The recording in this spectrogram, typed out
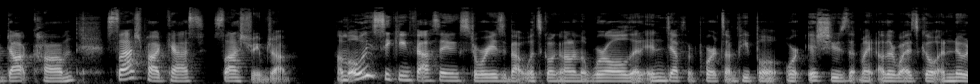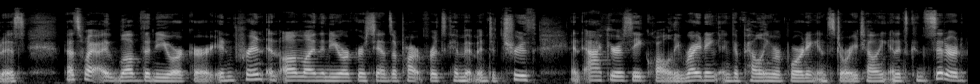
dot com slash podcast slash dream job. I'm always seeking fascinating stories about what's going on in the world and in-depth reports on people or issues that might otherwise go unnoticed. That's why I love The New Yorker. In print and online, The New Yorker stands apart for its commitment to truth and accuracy, quality writing, and compelling reporting and storytelling, and it's considered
